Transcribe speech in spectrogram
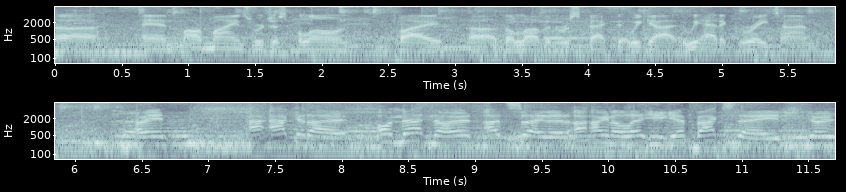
uh, and our minds were just blown by uh, the love and respect that we got. We had a great time. I mean, how could I? On that note, I'd say that I, am going to let you get backstage, go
